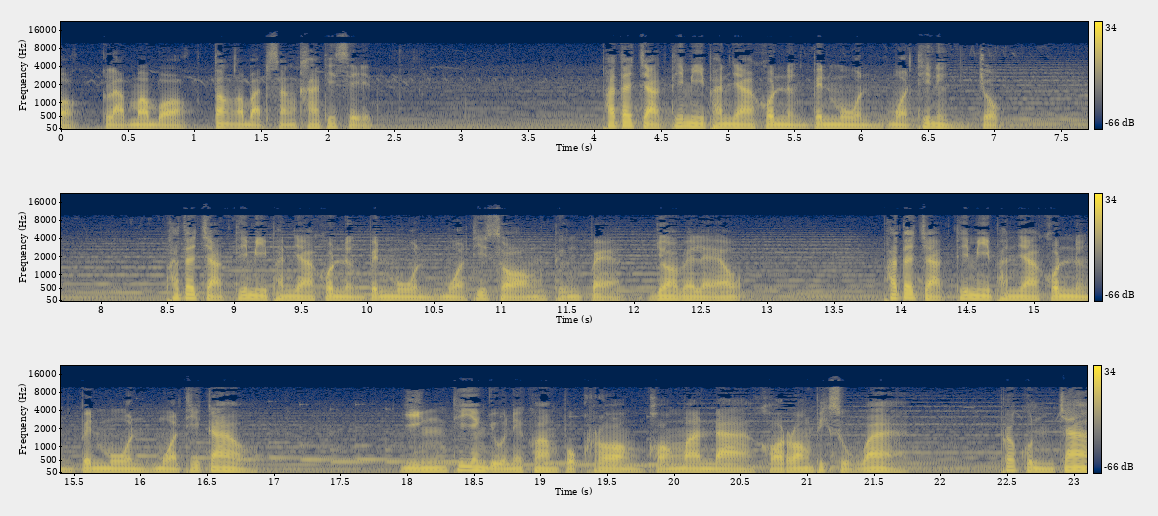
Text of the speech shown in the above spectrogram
อกกลับมาบอกต้องอบัตสังฆาทิเศษพัตจักที่มีพัญญาคนหนึ่งเป็นมูลหมวดที่หนึ่งจบพัตจักที่มีพัญญาคนหนึ่งเป็นมูลหมวดที่สองถึง8ย่อไว้แล้วพัตจักที่มีพัญญาคนหนึ่งเป็นมูลหมวดที่9หญิงที่ยังอยู่ในความปกครองของมารดาขอร้องภิกษุว่า ระคุณเจ้า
